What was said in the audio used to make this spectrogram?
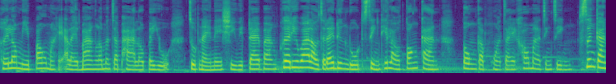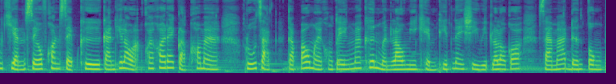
เฮ้ยเรามีเป้าหมายอะไรบ้าง แล้วมันจะพาเราไปอยู่จุดไหนในชีวิตได้บ้าง เพื่อที่ว่าเราจะได้ดึงดูดสิ่งที่เราต้องการตรงกับหัวใจเข้ามาจริง ๆ ซึ่งการเขียน self concept คือการที่เราอะค่อยๆ ได้กลับเข้ามา รู้จักกับเป้าหมายของตัวเองมากขึ้นเหมือนเรามีเข็มทิศในชีวิต แล้วเราก็สามารถเดินตรงไป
